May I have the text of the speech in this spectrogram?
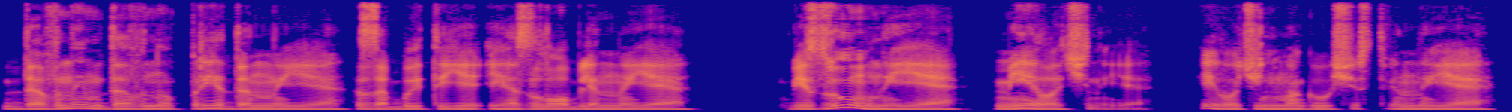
Давным-давно преданные, забытые и озлобленные, безумные, мелочные и очень могущественные.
